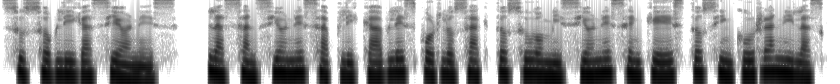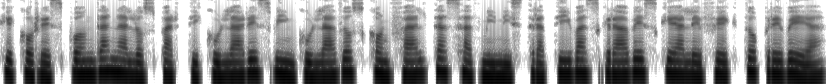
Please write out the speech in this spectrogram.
sus obligaciones, las sanciones aplicables por los actos u omisiones en que estos incurran y las que correspondan a los particulares vinculados con faltas administrativas graves que al efecto prevea,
